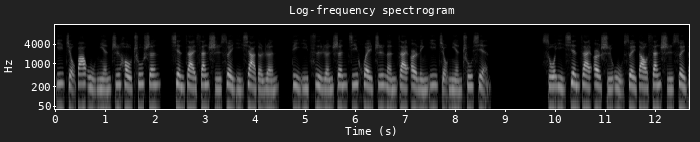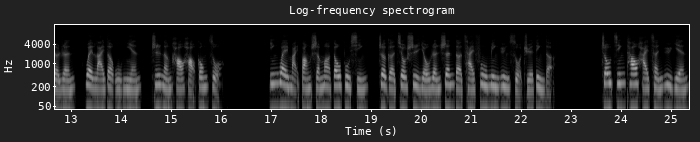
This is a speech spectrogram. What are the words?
一九八五年之后出生，现在三十岁以下的人，第一次人生机会只能在二零一九年出现。所以现在二十五岁到三十岁的人，未来的五年只能好好工作，因为买房什么都不行，这个就是由人生的财富命运所决定的。周金涛还曾预言，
